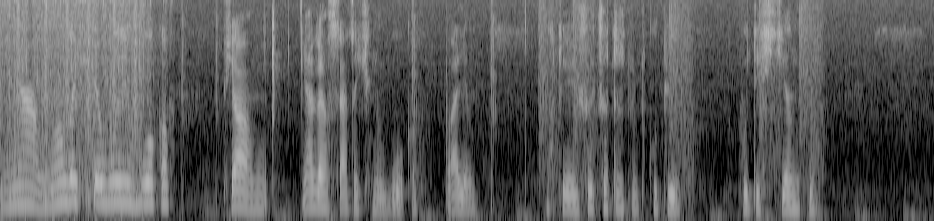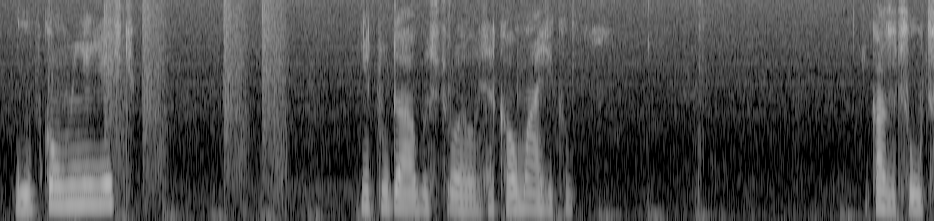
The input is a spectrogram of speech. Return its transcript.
У меня много сетевых блоков. Все, у меня достаточно блоков. Палим. Ух ты, я еще что-то тут купил. Какую-то стенку. Губка у меня есть. Не туда обустроилась, а к алмазикам. Оказывается, лучше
